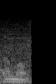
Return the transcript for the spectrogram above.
Tamam.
